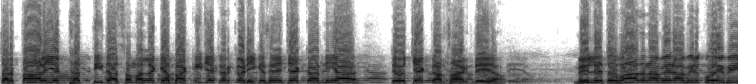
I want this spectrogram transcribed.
43 38 ਦਾ ਸਮਾਂ ਲੱਗਿਆ, ਬਾਕੀ ਜੇਕਰ ਘੜੀ ਕਿਸੇ ਨੇ ਚੈੱਕ ਕਰਨੀ ਆ ਤੇ ਉਹ ਚੈੱਕ ਕਰ ਸਕਦੇ ਆ। ਮੇਲੇ ਤੋਂ ਬਾਅਦ ਨਾ ਮੇਰਾ ਵੀਰ ਕੋਈ ਵੀ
